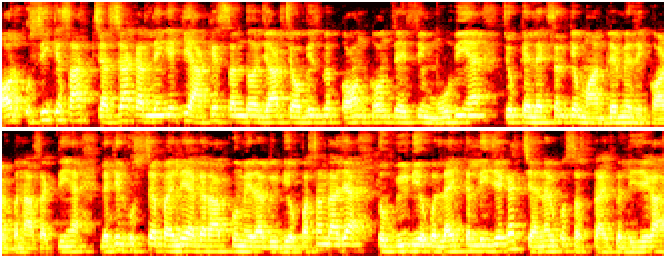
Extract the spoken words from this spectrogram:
और उसी के साथ चर्चा कर लेंगे कि आखिर सन 2024 में कौन कौन से ऐसी मूवी हैं जो कलेक्शन के मामले में रिकॉर्ड बना सकती हैं? लेकिन उससे पहले अगर आपको मेरा वीडियो पसंद आ जाए तो वीडियो को लाइक कर लीजिएगा चैनल को सब्सक्राइब कर लीजिएगा।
